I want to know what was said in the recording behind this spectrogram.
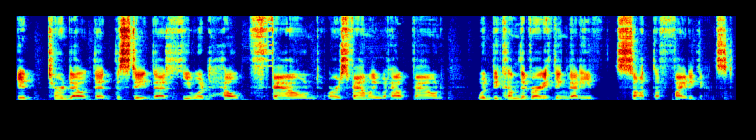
it turned out that the state that he would help found or his family would help found would become the very thing that he sought to fight against.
